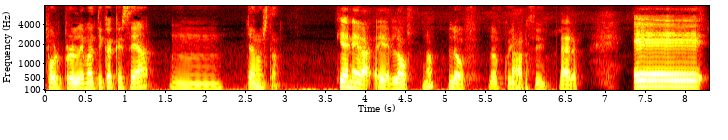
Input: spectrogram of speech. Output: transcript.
por problemática que sea, mm, ya no está. ¿Quién era? Eh, Love, ¿no? Love, Love Queen, Claro. sí. Claro. Eh,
